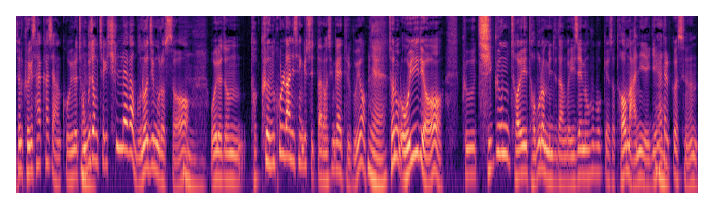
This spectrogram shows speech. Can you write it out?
저는 그렇게 생각하지 않고 오히려 정부 음. 정책의 신뢰가 무너짐으로써 음. 오히려 좀 더 큰 혼란이 생길 수 있다라는 생각이 들고요. 네. 저는 오히려 그 지금 저희 더불어민주당과 이재명 후보께서 더 많이 얘기해야 될 음. 것은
